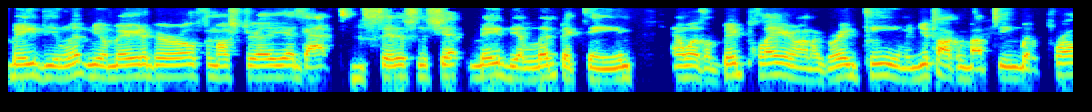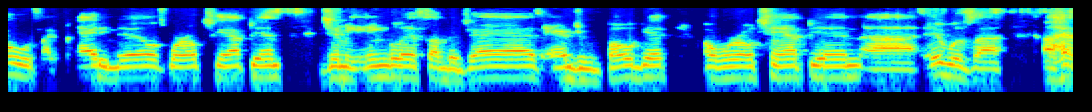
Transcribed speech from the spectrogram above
made the Olympic, you know, married a girl from Australia, got citizenship, made the Olympic team, and was a big player on a great team. And you're talking about team with pros like Patty Mills, world champion, Jimmy Ingles of the Jazz, Andrew Bogut, a world champion. Uh, it was a, a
